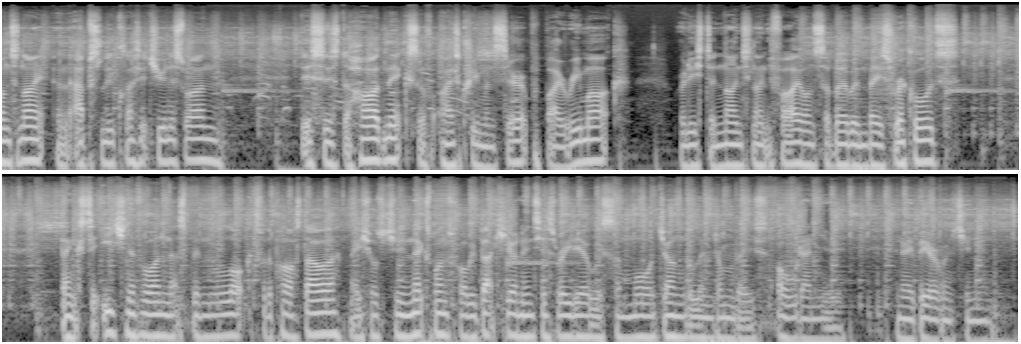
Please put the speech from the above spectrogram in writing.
One tonight, an absolute classic tune. This one. This is the hard mix of Ice Cream and Syrup by Remarc, released in 1995 on Suburban Base Records. Thanks to each and everyone that's been locked for the past hour. Make sure to tune in next month. I'll be back here on NTS Radio with some more jungle and drum and bass, old and new. Anyway, be everyone's tuning in.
